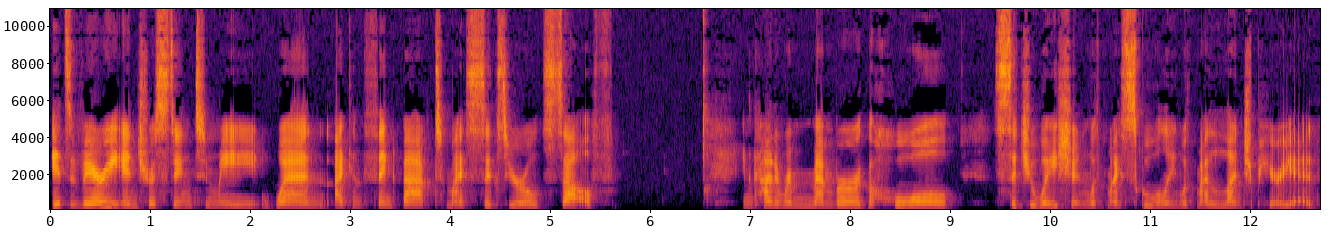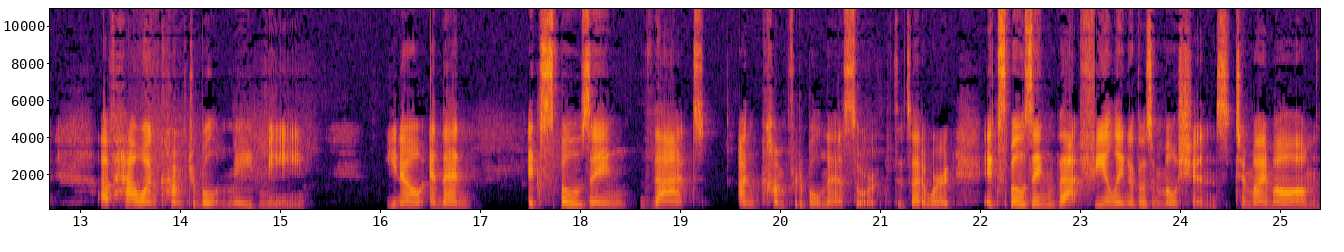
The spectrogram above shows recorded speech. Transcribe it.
it's very interesting to me when I can think back to my six year old self and kind of remember the whole situation with my schooling, with my lunch period, of how uncomfortable it made me, you know, and then exposing that uncomfortableness, or is that a word? Exposing that feeling or those emotions to my mom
